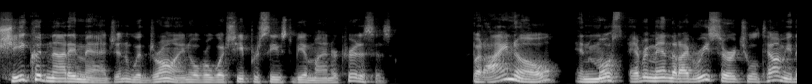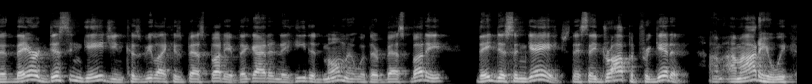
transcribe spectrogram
She could not imagine withdrawing over what she perceives to be a minor criticism. But I know, and most every man that I've researched will tell me that they are disengaging because we like his best buddy. If they got in a heated moment with their best buddy, they disengage. They say, drop it, forget it. I'm, I'm out of here. We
